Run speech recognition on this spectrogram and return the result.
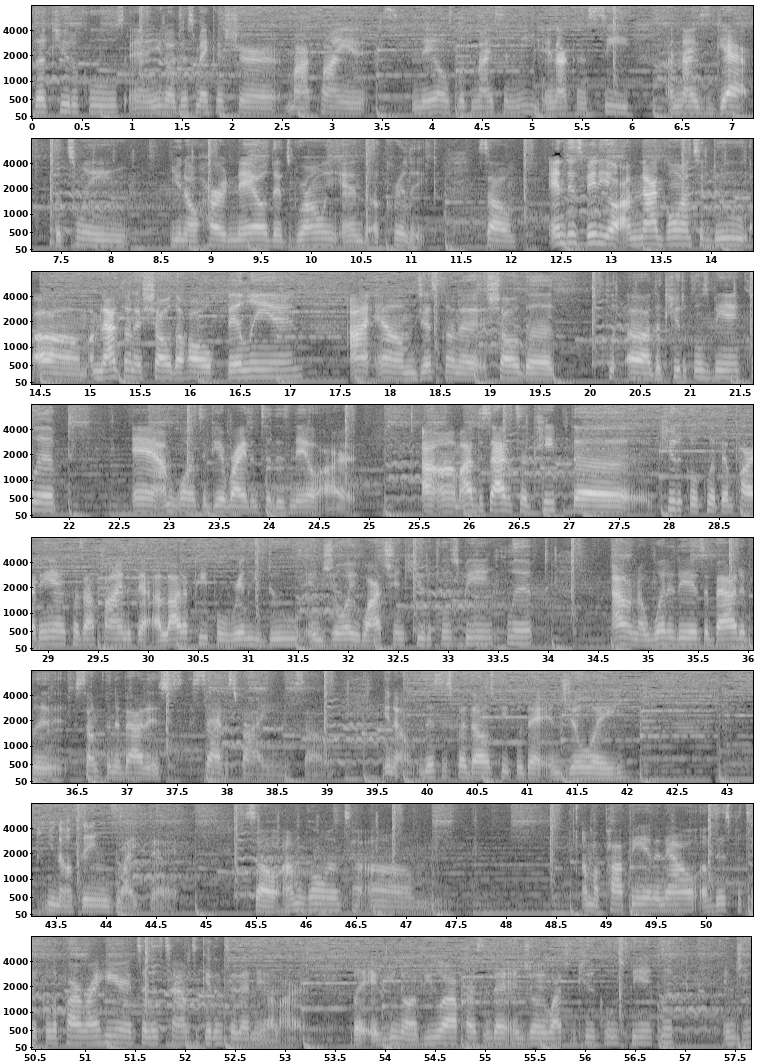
the cuticles and you know just making sure my client's nails look nice and neat and I can see a nice gap between you know her nail that's growing and the acrylic. So in this video I'm not going to do um, I'm not going to show the whole fill in. I am just going to show the uh, the cuticles being clipped and I'm going to get right into this nail art. I, um, I decided to keep the cuticle clipping part in because I find that a lot of people really do enjoy watching cuticles being clipped. I don't know what it is about it, but something about it is satisfying. So, you know, this is for those people that enjoy, you know, things like that. So I'm going to, um, I'm gonna pop in and out of this particular part right here until it's time to get into that nail art. But if you know, if you are a person that enjoy watching cuticles being clipped, enjoy.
